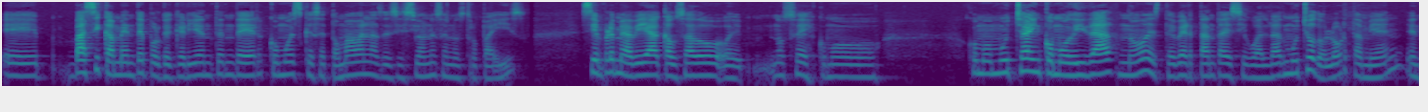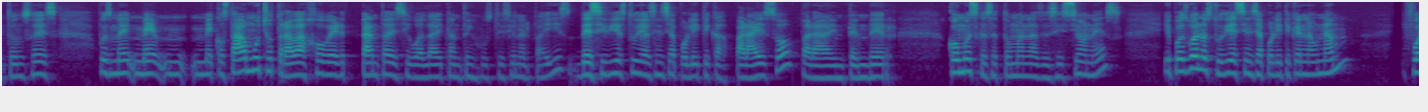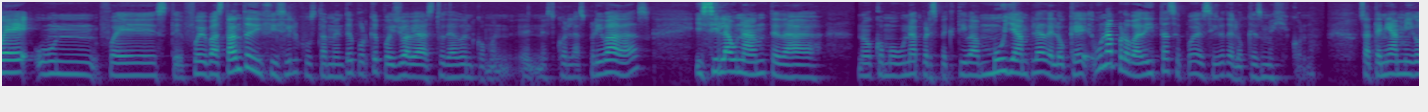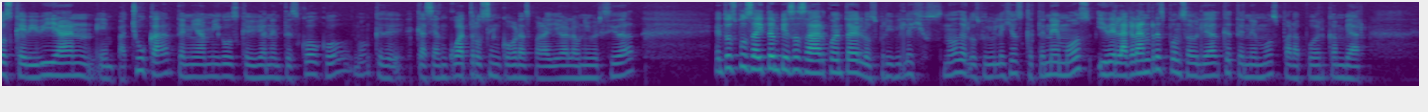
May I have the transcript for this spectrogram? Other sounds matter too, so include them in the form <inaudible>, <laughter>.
eh, básicamente porque quería entender cómo es que se tomaban las decisiones en nuestro país. Siempre me había causado, eh, no sé, como, como mucha incomodidad, ¿no? Este, ver tanta desigualdad, mucho dolor también. Entonces, pues me, me, me costaba mucho trabajo ver tanta desigualdad y tanta injusticia en el país. Decidí estudiar ciencia política para eso, para entender cómo es que se toman las decisiones. Y pues bueno, estudié ciencia política en la UNAM. Fue, un, fue, este, fue bastante difícil justamente porque pues yo había estudiado en, como en, en escuelas privadas y sí la UNAM te da ¿no? como una perspectiva muy amplia de lo que, una probadita se puede decir de lo que es México, ¿no? O sea, tenía amigos que vivían en Pachuca, tenía amigos que vivían en Texcoco, ¿no? que, que hacían cuatro o cinco horas para llegar a la universidad. Entonces, pues ahí te empiezas a dar cuenta de los privilegios, ¿no? De los privilegios que tenemos y de la gran responsabilidad que tenemos para poder cambiar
